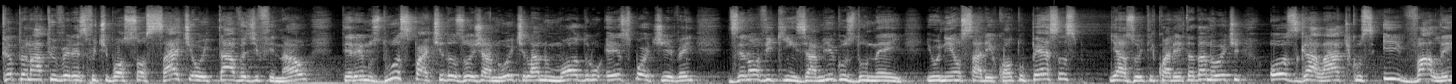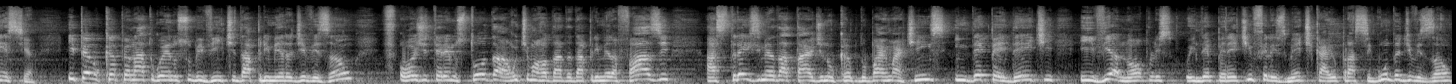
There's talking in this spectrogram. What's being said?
Campeonato Ilverense Futebol Society, oitavas de final. Teremos duas partidas hoje à noite lá no módulo esportivo, hein? 19 e 15 Amigos do NEM e União Sarico Autopeças. E às 8h40 da noite, Os Galácticos e Valência. E pelo Campeonato Goiano Sub-20 da primeira divisão, hoje teremos toda a última rodada da primeira fase, às três e meia da tarde no campo do Bairro Martins, Independente e Vianópolis. O Independente, infelizmente, caiu para a segunda divisão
